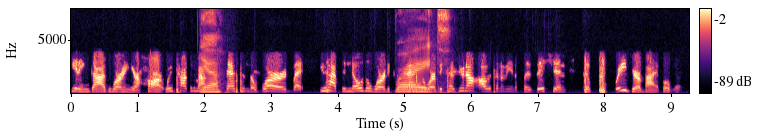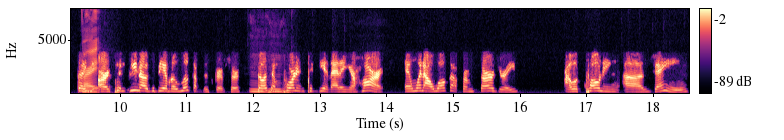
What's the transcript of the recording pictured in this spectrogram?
getting God's word in your heart. We're talking about Yeah. confessing the word, but you have to know the word to confess the word because you're not always going to be in a position to read your Bible, so you- or to you know to be able to look up the scripture. So it's Mhm. important to get that in your heart. And when I woke up from surgery, I was quoting uh, James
